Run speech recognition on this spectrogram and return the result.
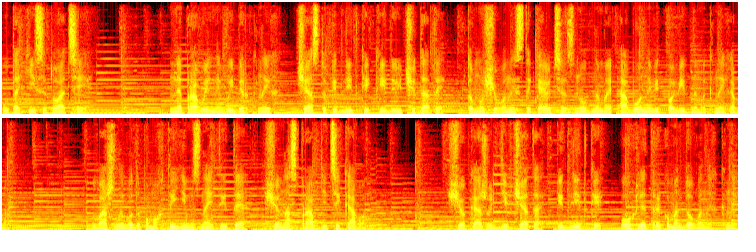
у такій ситуації. Неправильний вибір книг часто підлітки кидають читати, тому що вони стикаються з нудними або невідповідними книгами. Важливо допомогти їм знайти те, що насправді цікаво. Що кажуть дівчата, підлітки, огляд рекомендованих книг.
